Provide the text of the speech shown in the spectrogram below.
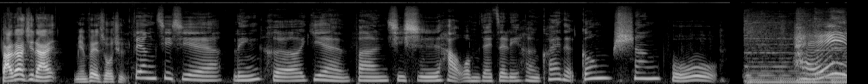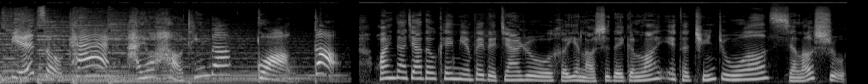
打电话进来，免费索取。非常谢谢林和燕分析师。好，我们在这里很快的工商服务。嘿，别走开，还有好听的广告。欢迎大家都可以免费的加入何燕老师的一个 Line at 群组哦，小老鼠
